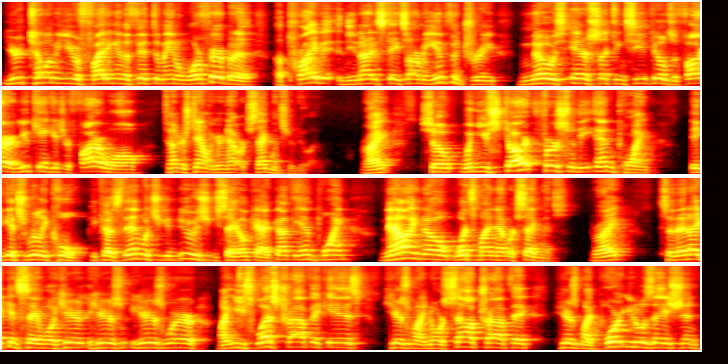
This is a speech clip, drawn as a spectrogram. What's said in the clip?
you're telling me you were fighting in the fifth domain of warfare, but a, a private in the United States Army infantry knows intersecting sea fields of fire, and you can't get your firewall to understand what your network segments are doing, right? So when you start first with the endpoint, it gets really cool because then what you can do is you can say, okay, I've got the endpoint. Now I know what's my network segments, right? So then I can say, well, here, here's here's where my east-west traffic is. Here's my north-south traffic. Here's my port utilization,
